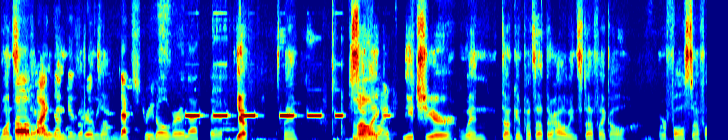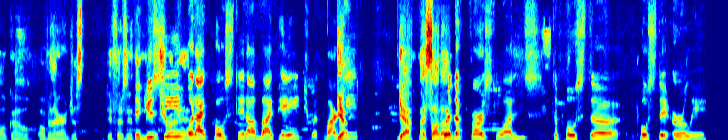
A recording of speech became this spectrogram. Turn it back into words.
once all Oh, the my Halloween Dunkin's stuff really comes out, next street over. That's it. Yep, same. So Oh, like my- each year when Dunkin' puts out their Halloween stuff, like I'll or fall stuff, I'll go over there and just if there's anything Did new, you to try see it. what I posted on my page with Marky? Yeah, I saw that. We're the first ones to post the post it early.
